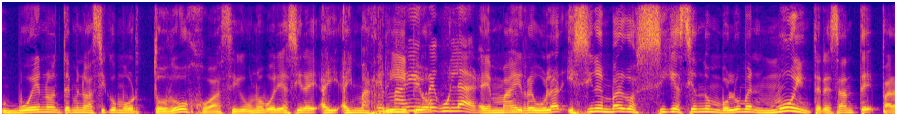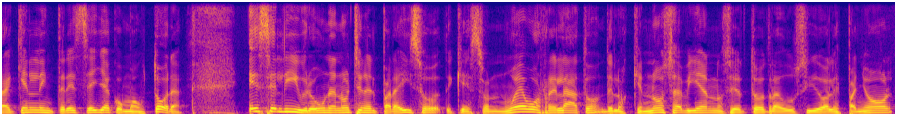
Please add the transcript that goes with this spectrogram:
bueno en términos así como ortodoxo, así que uno podría decir hay, hay, hay más Es más ripio, irregular. es más irregular y sin embargo sigue siendo un volumen muy interesante para quien le interese ella como autora. Ese libro, Una Noche en el Paraíso, de que son nuevos relatos de los que no se habían, ¿no es cierto?, traducido al español,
